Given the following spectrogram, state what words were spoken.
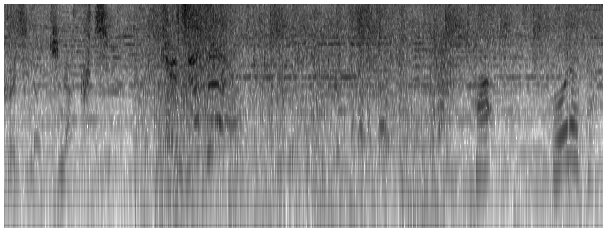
富士の木が朽ち蹴散らせは折れた。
